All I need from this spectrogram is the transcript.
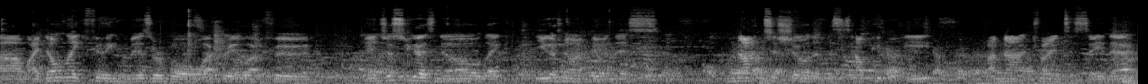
Um, I don't like feeling miserable after eating a lot of food. And just so you guys know, like, you guys know I'm doing this not to show that this is how people eat. I'm not trying to say that.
